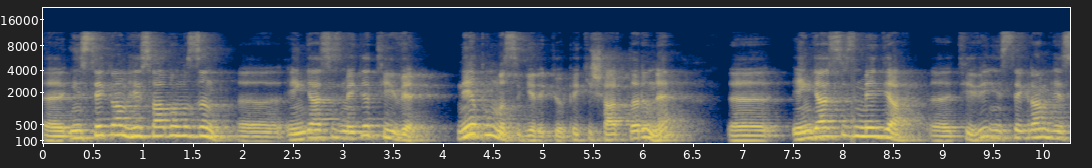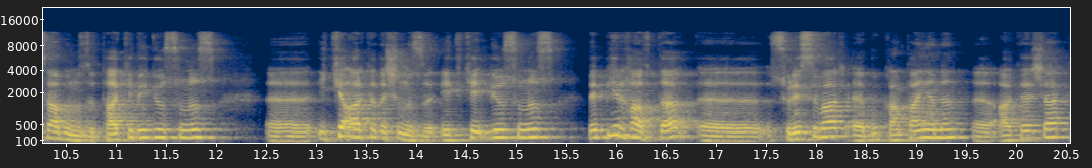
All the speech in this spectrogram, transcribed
E, Instagram hesabımızın Engelsiz Medya TV ne yapılması gerekiyor? Peki şartları ne? E, Engelsiz Medya e, TV Instagram hesabımızı takip ediyorsunuz. E, iki arkadaşınızı etiketliyorsunuz ve bir hafta e, süresi var e, bu kampanyanın e, arkadaşlar.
